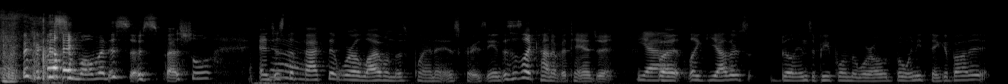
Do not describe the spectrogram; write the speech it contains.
this moment is so special and just the fact that we're alive on this planet is crazy and this is like kind of a tangent yeah. but like yeah there's billions of people in the world but when you think about it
